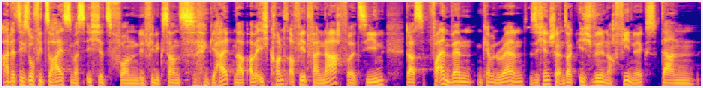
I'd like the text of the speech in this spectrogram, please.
hat jetzt nicht so viel zu heißen, was ich jetzt von den Phoenix Suns gehalten habe, aber ich konnte es auf jeden Fall nachvollziehen, dass vor allem wenn Kevin Rand sich hinstellt und sagt, ich will nach Phoenix, dann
